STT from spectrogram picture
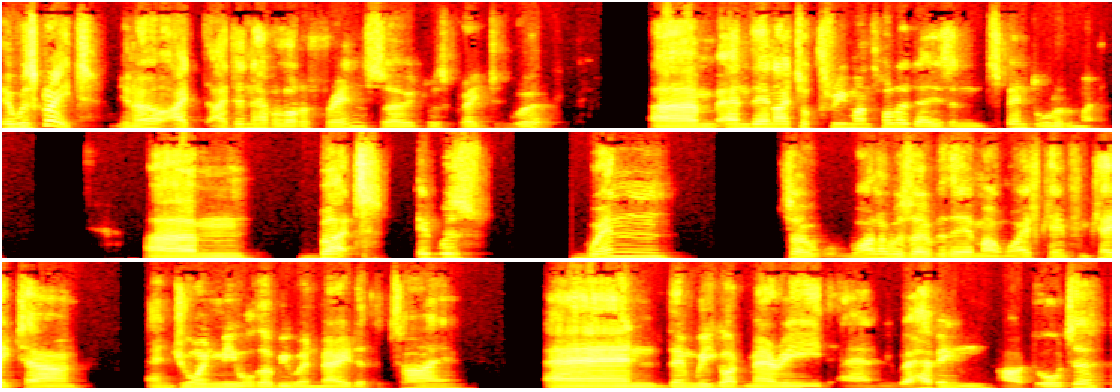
it was great. You know, I I didn't have a lot of friends, so it was great to work. Um, and then I took three month holidays and spent all of the money. Um, but it was when, so while I was over there, my wife came from Cape Town and joined me, although we weren't married at the time. And then we got married and we were having our daughter.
